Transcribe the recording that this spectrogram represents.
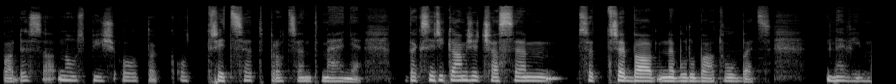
50, no spíš o tak o 30% méně. Tak si říkám, že časem se třeba nebudu bát vůbec. Nevím.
